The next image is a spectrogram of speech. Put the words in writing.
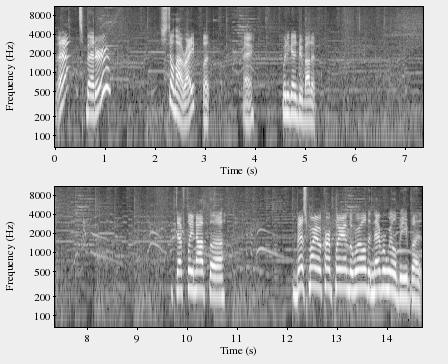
That's better. Still not right, but hey. What are you gonna do about it? Definitely not the best Mario Kart player in the world and never will be, but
